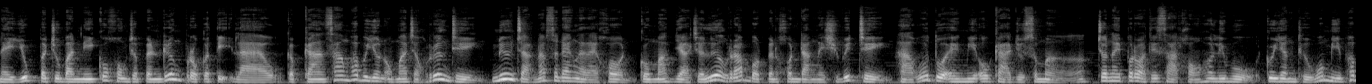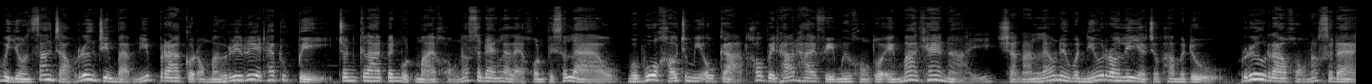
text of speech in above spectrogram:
ในยุคปัจจุบันนี้ก็คงจะเป็นเรื่องปกติแล้ว กับการสร้างภาพยนตร์ออกมาจากเรื่องจริง เนื่องจากนักแสดงหลายๆ คนก็มักอยากจะเลือกรับบทเป็นคนดังในชีวิตจริง หากว่าตัวเองมีโอกาสอยู่เสมอ จนในประวัติศาสตร์ของฮอลลีวูดก็ยังถือว่ามีภาพยนตร์สร้างจากเรื่องจริงแบบนี้ปรากฏออกมาเรื่อยๆแทบทุกปี จนกลายเป็นหมุดหมายของนักแสดงหลาย ๆ คนไปซะแล้วว่าพวกเขาจะมีโอกาสเข้าไปท้าทายฝีมือของตัวเองมากแค่ไหน ฉะนั้นแล้วในวันนี้เราเลยอยากจะพามาดู เรื่องราวของนักแสดง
